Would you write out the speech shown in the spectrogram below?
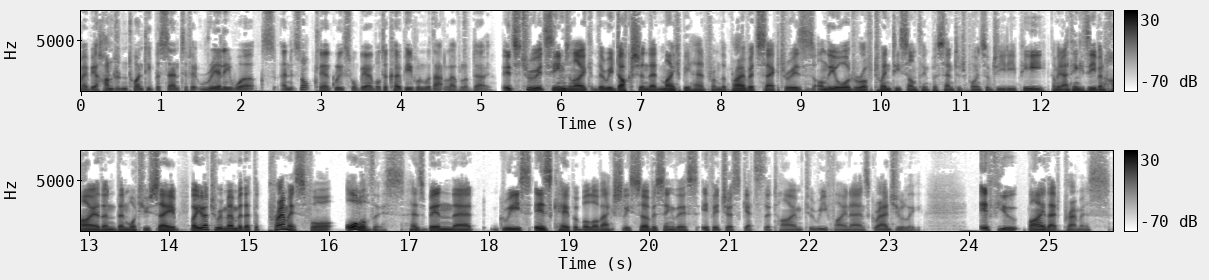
maybe 120% if it really works. And it's not clear Greece will be able to cope even with that level of debt. It's true. It seems like the reduction that might be had from the private sector is on the order of 20 something percentage points of GDP. I mean, I think it's even higher than, than what you say. But you have to remember that the premise for all of this has been that Greece is capable of actually servicing this if it just gets the time to refinance gradually. If you buy that premise,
